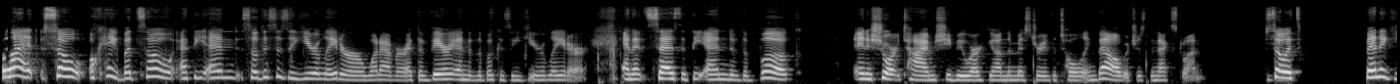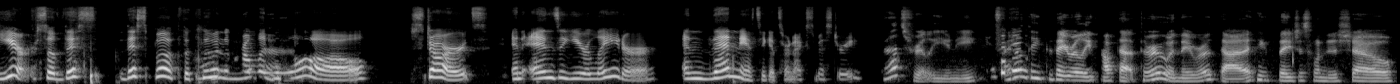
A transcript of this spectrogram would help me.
But so, okay, but so at the end, so this is a year later or whatever, at the very end of the book is a year later. And it says at the end of the book, in a short time, she'd be working on the mystery of the tolling bell, which is the next one. So mm-hmm. it's been a year. So this this book, The Clue in the Oh, Crumbling yeah. Wall, starts and ends a year later. And then Nancy gets her next mystery. That's really unique. Isn't I don't think that they really thought that through when they wrote that. I think they just wanted to show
